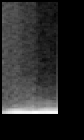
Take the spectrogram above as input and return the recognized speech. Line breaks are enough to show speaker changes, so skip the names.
you.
